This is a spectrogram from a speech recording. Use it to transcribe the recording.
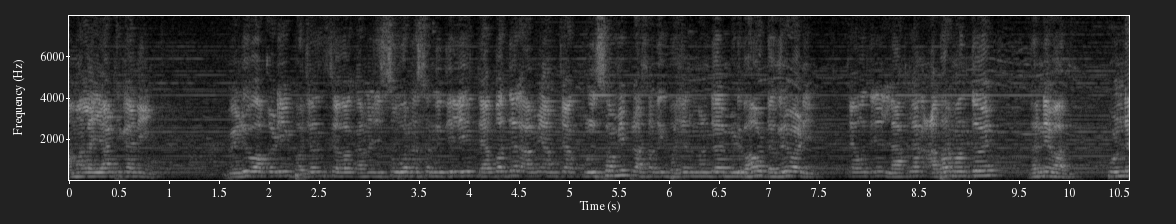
आम्हाला या ठिकाणी वेडूवाकडी भजन सेवा करण्याची सुवर्ण संधी दिली. त्याबद्दल आम्ही आमच्या कुलस्वामी प्रासादिक भजन मंडळ मिळभाव डगरेवाडी त्या वतीने लाख लाख आभार मानतोय. धन्यवाद. कुंडली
